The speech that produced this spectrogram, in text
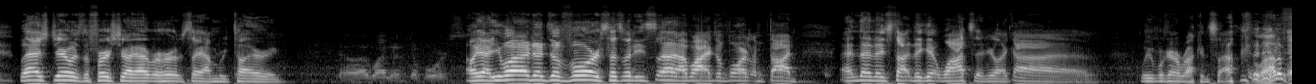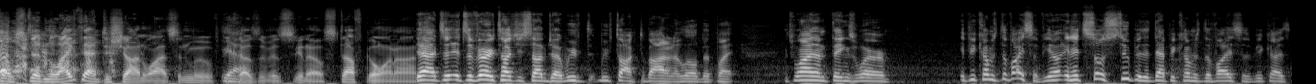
last year was the first year I ever heard him say I'm retiring. No, I wanted a divorce. Oh yeah, you wanted a divorce. That's what he said. I want a divorce. I'm done. And then they start they get Watson. You're like ah, we were gonna reconcile. A lot of folks didn't like that Deshaun Watson move Yeah. because of his, you know, stuff going on. Yeah, it's a, it's a very touchy subject. We've we've talked about it a little bit, but it's one of them things where it becomes divisive, you know. And it's so stupid that that becomes divisive because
